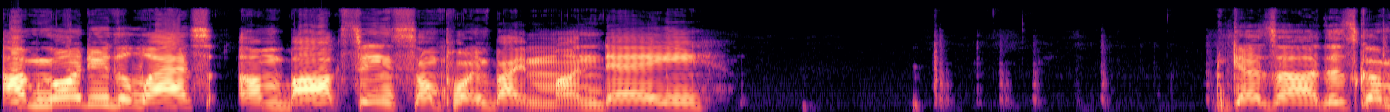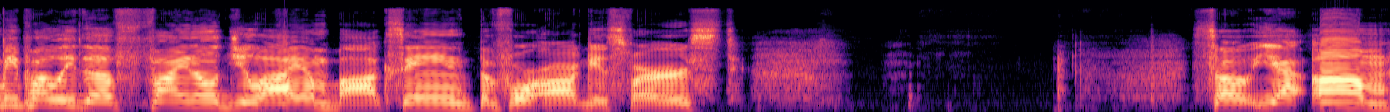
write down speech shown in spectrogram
I'm going to do the last unboxing some point by Monday. Because, uh, this is going to be probably the final July unboxing before August 1st. So, yeah, um,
